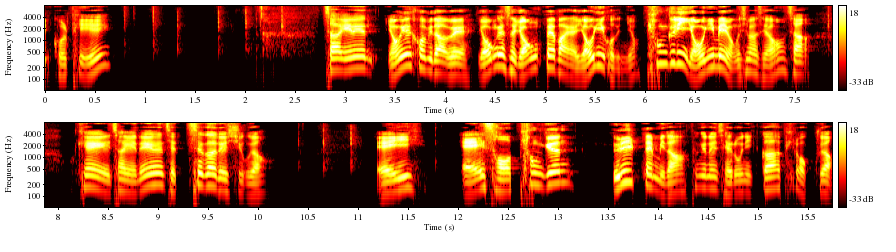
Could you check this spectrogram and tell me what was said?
이퀄 P. 자, 얘는 0일 겁니다. 왜? 0에서 0 빼봐야 0이거든요. 평균이 0이면 명심하세요. 자, 오케이. 자, 얘는 Z가 되시고요. A에서 평균 을 뺍니다. 평균은 제로니까 필요 없고요.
